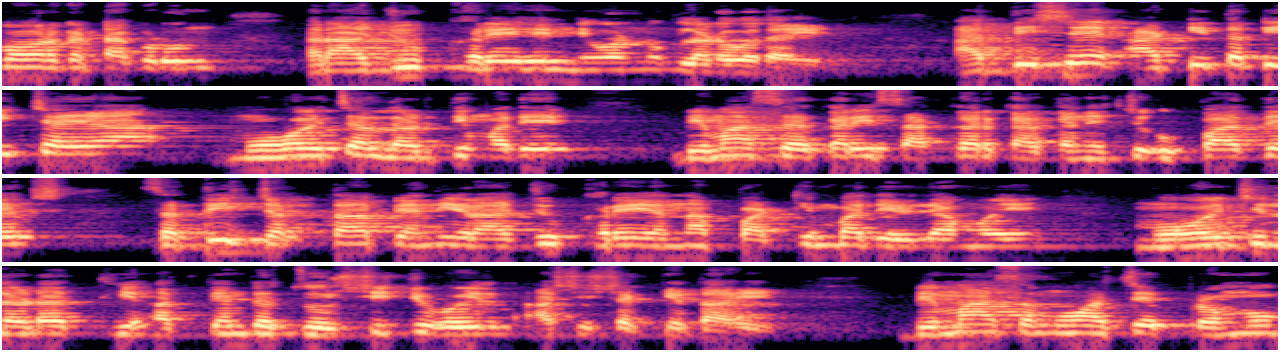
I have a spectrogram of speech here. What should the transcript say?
पवार गटाकडून राजू खरे हे निवडणूक लढवत आहेत. अतिशय अटीतटीच्या या मोहोळच्या लढतीमध्ये भीमा सहकारी साखर कारखान्याचे उपाध्यक्ष सतीश जगताप यांनी राजू खरे यांना पाठिंबा दिल्यामुळे मोहोळची लढत ही अत्यंत चुरशीची होईल अशी शक्यता आहे. भीमा समूहाचे प्रमुख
